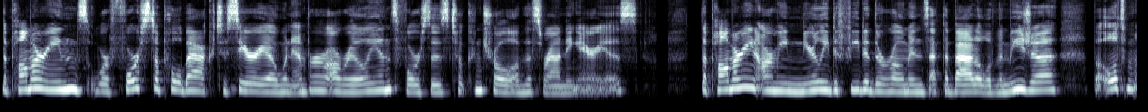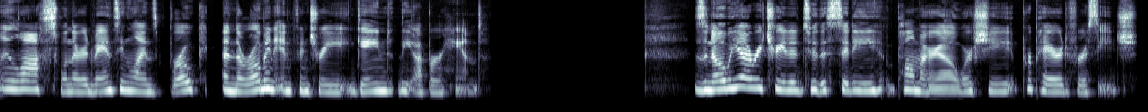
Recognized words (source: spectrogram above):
The Palmyrene were forced to pull back to Syria when Emperor Aurelian's forces took control of the surrounding areas. The Palmyrene army nearly defeated the Romans at the Battle of Emesa, but ultimately lost when their advancing lines broke and the Roman infantry gained the upper hand. Zenobia retreated to the city Palmyra, where she prepared for a siege.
